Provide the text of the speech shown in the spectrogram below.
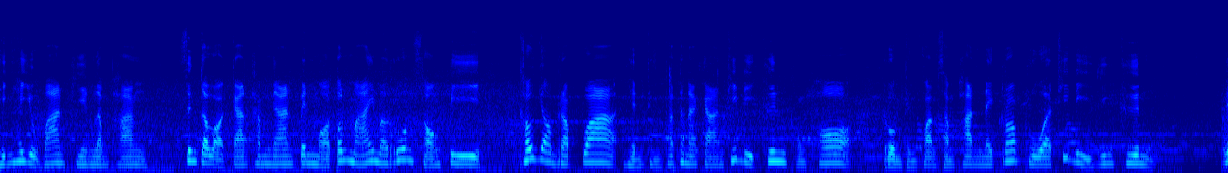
ทิ้งให้อยู่บ้านเพียงลำพัง ซึ่งตลอดการทำงานเป็นหมอต้นไม้มาร่วม 2 ปี เขายอมรับว่าเห็นถึงพัฒนาการที่ดีขึ้นของพ่อ รวมถึงความสัมพันธ์ในครอบครัวที่ดียิ่งขึ้น จ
